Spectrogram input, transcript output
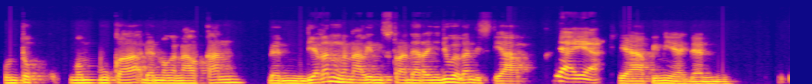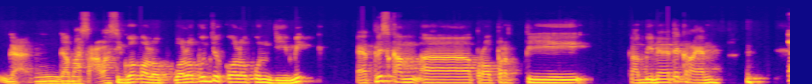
untuk membuka dan mengenalkan dan dia kan mengenalin sutradaranya juga kan di setiap Iya iya. setiap ini ya dan nggak nggak masalah sih gue kalau walaupun walaupun gimmick at least kam, eh, properti kabinetnya keren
